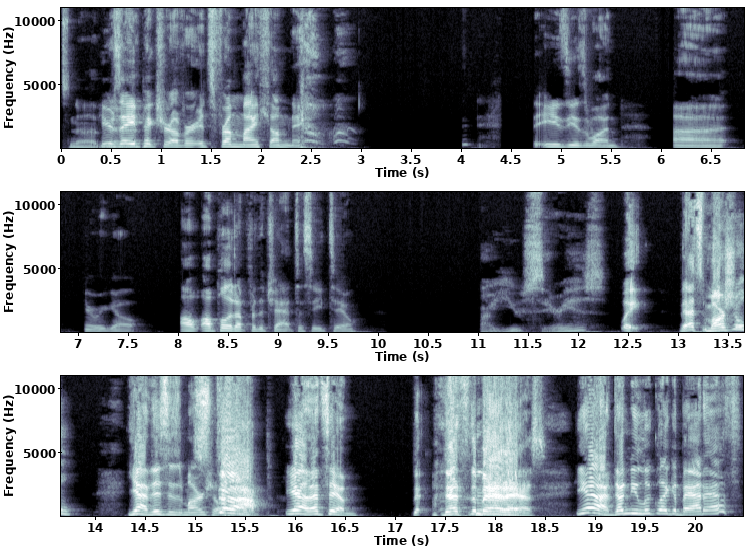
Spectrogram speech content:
It's not. Here's a picture of her. It's from my thumbnail. the easiest one. Uh, here we go. I'll I'll pull it up for the chat to see too. Are you serious? Wait, that's Marshall. Yeah, this is Marshall. Stop. Yeah, that's him. Th- that's the badass. Yeah, doesn't he look like a badass?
